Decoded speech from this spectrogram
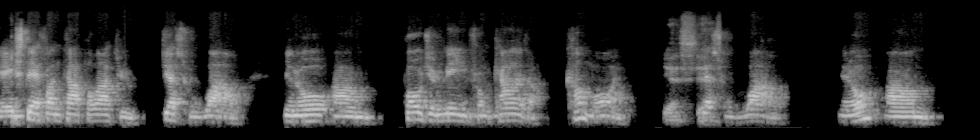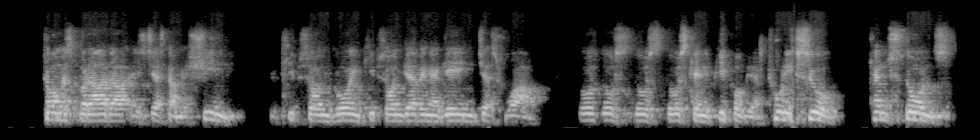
Eh, Stefan Tapilatu, just wow. You know, um, Paul Germain from Canada, come on, Yes, yes. just wow. You know, um, Thomas Barada is just a machine who keeps on going, keeps on giving again, just wow. Those, those, those, those kind of people there. Tony Sewell, Kim Stones,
